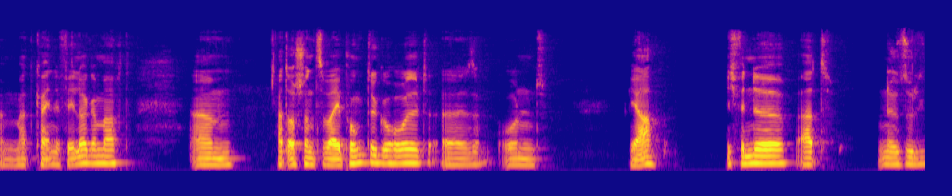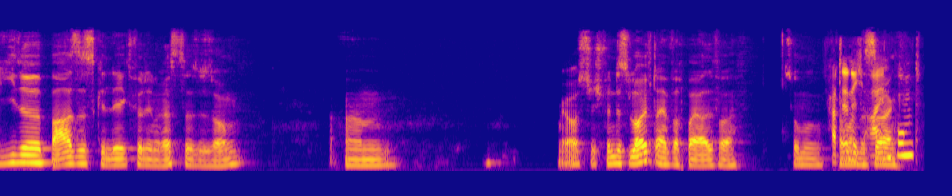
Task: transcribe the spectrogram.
Ähm, hat keine Fehler gemacht. Ähm, hat auch schon zwei Punkte geholt. Äh, und ja, ich finde, er hat eine solide Basis gelegt für den Rest der Saison. Ähm, ja, ich finde, es läuft einfach bei Alpha. So Hat er nicht einen sagen. Punkt?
